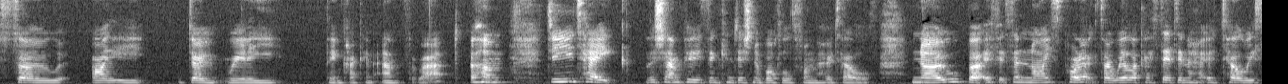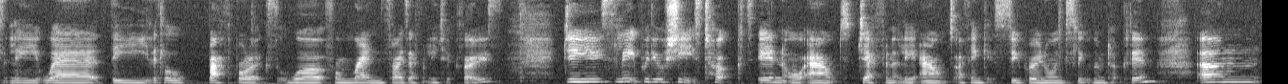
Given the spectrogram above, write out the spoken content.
So I don't really think I can answer that. Um, do you take the shampoos and conditioner bottles from the hotels? No, but if it's a nice product, I will. Like I said in a hotel recently where the little bath products were from Ren, so I definitely took those. Do you sleep with your sheets tucked in or out? Definitely out. I think it's super annoying to sleep with them tucked in. Um,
